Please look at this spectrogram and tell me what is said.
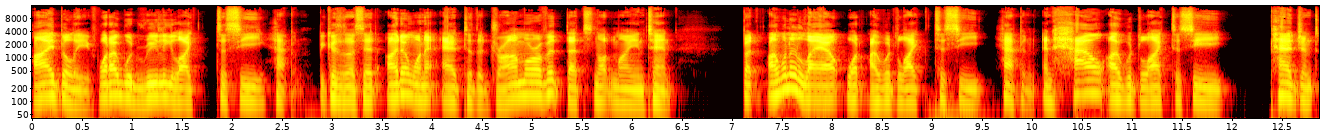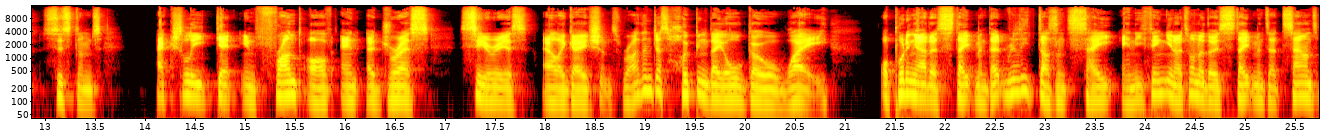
I believe, what I would really like to see happen, because as I said, I don't want to add to the drama of it, that's not my intent. But I want to lay out what I would like to see happen and how I would like to see pageant systems actually get in front of and address serious allegations rather than just hoping they all go away or putting out a statement that really doesn't say anything. You know, it's one of those statements that sounds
